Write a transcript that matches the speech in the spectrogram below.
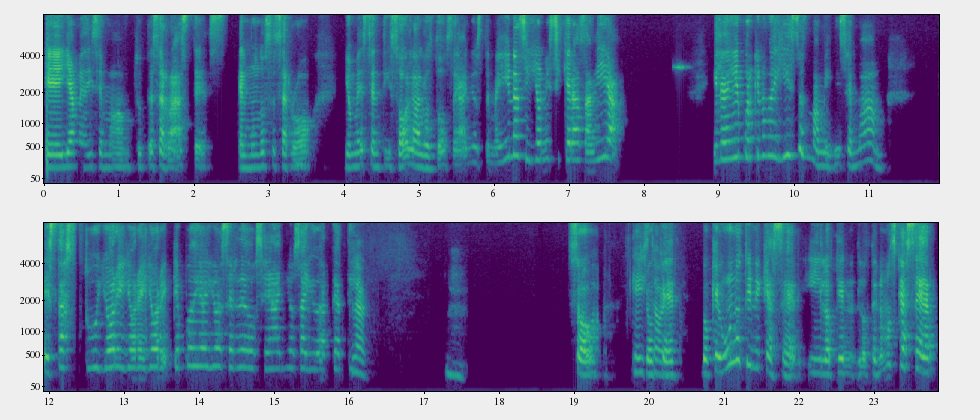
Que ella me dice, mom, tú te cerraste, el mundo se cerró yo me sentí sola a los 12 años, ¿te imaginas? Y yo ni siquiera sabía. Y le dije, ¿por qué no me dijiste, mami? Dice, mam, estás tú, llore, llore, llore. ¿Qué podía yo hacer de 12 años ayudarte a ti? Claro. So, lo, que, lo que uno tiene que hacer y lo, tiene, lo tenemos que hacer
